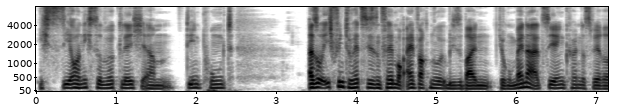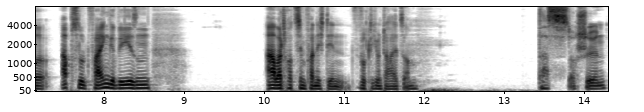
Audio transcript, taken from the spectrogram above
ich sehe auch nicht so wirklich ähm, den Punkt. Also ich finde, du hättest diesen Film auch einfach nur über diese beiden jungen Männer erzählen können. Das wäre absolut fein gewesen. Aber trotzdem fand ich den wirklich unterhaltsam. Das ist doch schön.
